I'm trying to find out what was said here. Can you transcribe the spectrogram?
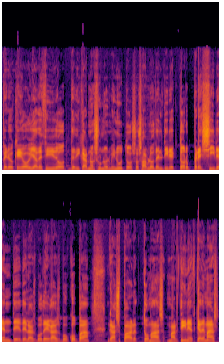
pero que hoy ha decidido dedicarnos unos minutos. Os hablo del director presidente de las bodegas Bocopa, Gaspar Tomás Martínez, que además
